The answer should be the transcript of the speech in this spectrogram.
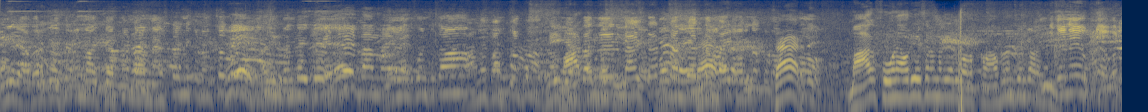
మీరు ఎవరు చేశారో మాకు చెప్పండి. ఆ మాస్టర్ని ఇక్కడ ఉంచొద్దు. మీకు ఇబ్బంది అయితే బయటకి. సార్ మాకు ఫోన్ ఎవరు చేశారన్నారు కదా వాళ్ళ ప్రాబ్లమ్స్ ఉంటాయి అందుకనే ఇప్పుడు ఎవరు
